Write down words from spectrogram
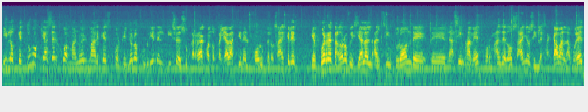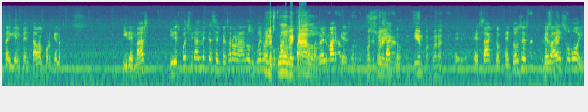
Y lo que tuvo que hacer Juan Manuel Márquez, porque yo lo cubrí en el inicio de su carrera cuando peleaba aquí en el Fórum de Los Ángeles, que fue retador oficial al, cinturón de, de Nassim Hamed por más de dos años y le sacaban la vuelta y inventaban por qué no. Y demás y después finalmente se empezaron a dar los buenos bueno, estuvo vetado, Manuel Márquez. José exacto. en tiempo, acuérdate. Eh, exacto. Entonces, pero a eso voy.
